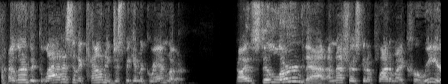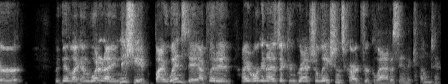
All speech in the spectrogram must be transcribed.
I learned that Gladys in accounting just became a grandmother. Now, I've still learned that. I'm not sure it's going to apply to my career, but then, like, on what did I initiate? By Wednesday, I put in, I organized a congratulations card for Gladys in accounting.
